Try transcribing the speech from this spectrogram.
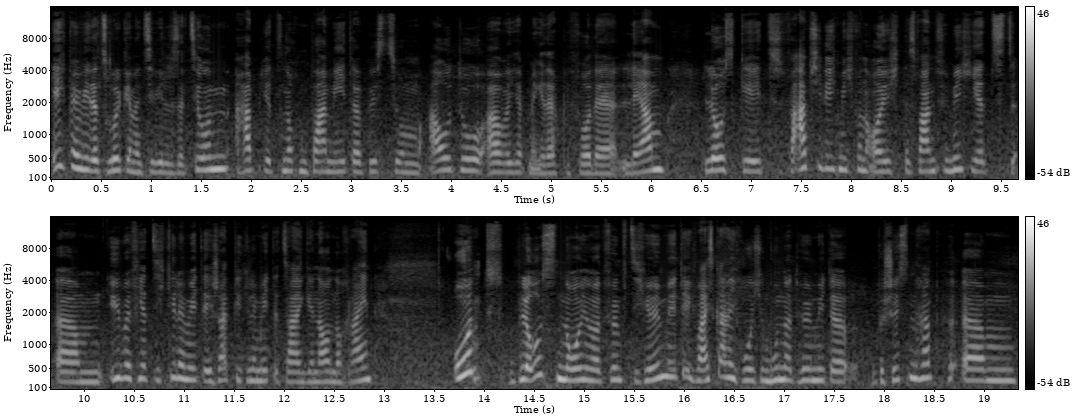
Ich bin wieder zurück in der Zivilisation, habe jetzt noch ein paar Meter bis zum Auto, aber ich habe mir gedacht, bevor der Lärm losgeht, verabschiede ich mich von euch. Das waren für mich jetzt ähm, über 40 Kilometer, ich schreibe die Kilometerzahlen genau noch rein. Und bloß 950 Höhenmeter. Ich weiß gar nicht, wo ich um 100 Höhenmeter beschissen habe. Ähm,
